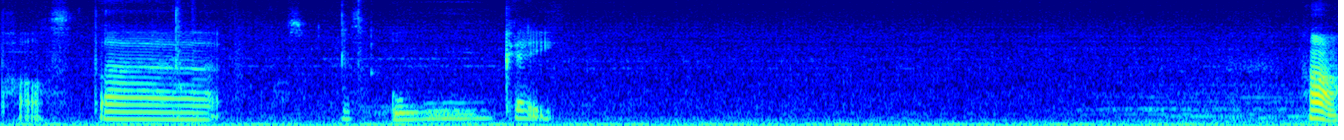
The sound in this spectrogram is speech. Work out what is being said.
Past that. It's okay. Huh.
